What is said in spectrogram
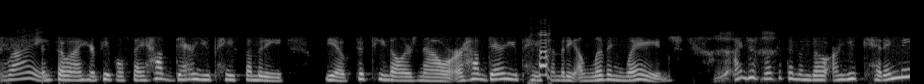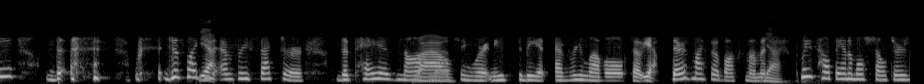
right And so when I hear people say, "How dare you pay somebody, you know, fifteen dollars an hour," or "How dare you pay somebody a living wage," I just look at them and go, "Are you kidding me?" The, just like Yeah. in every sector, the pay is not Wow. matching where it needs to be at every level. So yeah, there's my soapbox moment. Yeah. Please help animal shelters.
